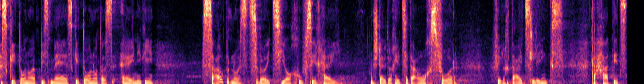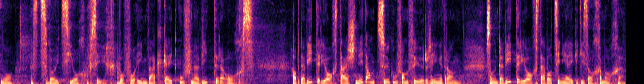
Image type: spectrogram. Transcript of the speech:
es gibt auch noch etwas mehr. Es gibt auch noch, dass einige selber noch ein zweites Joch auf sich haben. Und stellt euch jetzt den Ochs vor, vielleicht da jetzt links der hat jetzt noch ein zweites Joch auf sich, das von ihm weggeht auf einen weiteren Ochs. Aber der weitere Ochs, der ist nicht am Zügel vom Führer hinten dran, sondern der weitere Ochs, der will seine eigenen Sachen machen.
